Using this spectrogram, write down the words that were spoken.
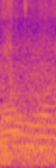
Wow.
